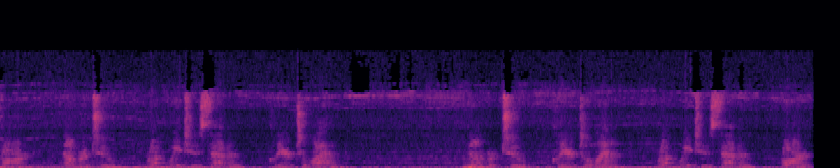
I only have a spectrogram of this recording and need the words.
BART, number two, runway 27, clear to land. Number two, clear to land, runway 27, bar.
